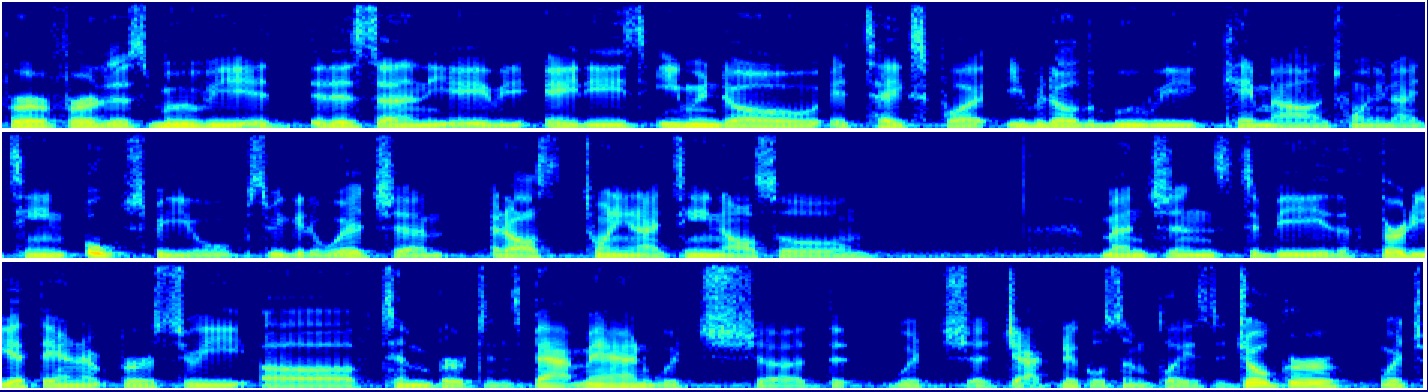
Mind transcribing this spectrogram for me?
for for this movie. It, it is set in the 80s even though it takes place even though the movie came out in 2019 oh speaking of, speaking of which um, it also 2019 also mentions to be the 30th anniversary of Tim Burton's Batman which uh, the, which uh, Jack Nicholson plays the Joker which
